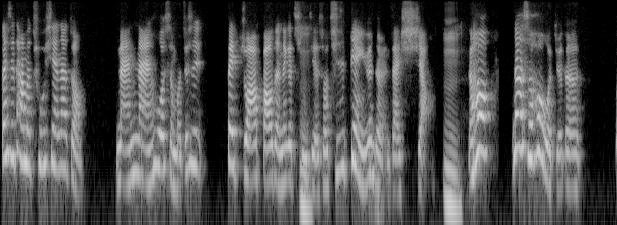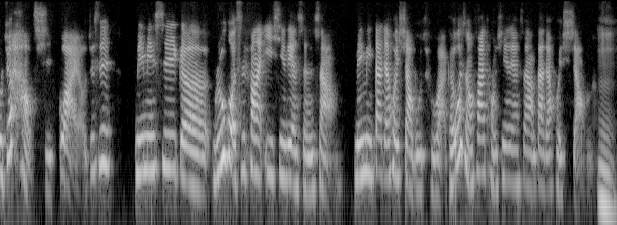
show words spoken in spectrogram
但是他们出现那种男男或什么，就是被抓包的那个情节的时候，其实电影院的人在笑。嗯然后那时候我觉得，我觉得好奇怪哦，就是明明是一个，如果是放在异性恋身上，明明大家会笑不出来，可是为什么放在同性恋身上大家会笑呢？嗯。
